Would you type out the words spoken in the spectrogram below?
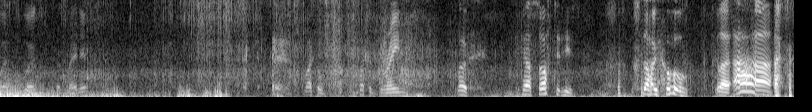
Words, words in Tasmania. It's like a, it's like a green. Look, look how soft it is. so cool. You're like ah.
